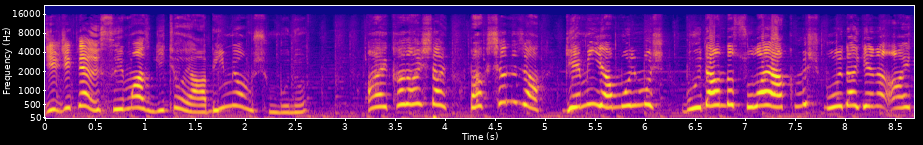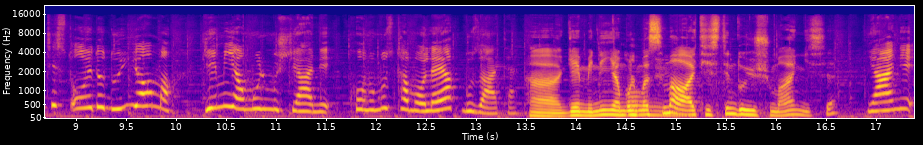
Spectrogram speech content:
Civcikler ısırmaz git o ya bilmiyor musun bunu? Arkadaşlar baksanıza gemi yamulmuş. Buradan da sular akmış. Burada gene artist orada duyuyor ama gemi yamulmuş yani. Konumuz tam olarak bu zaten. Ha geminin yamulması mı artistin duyuşu mu hangisi? Yani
